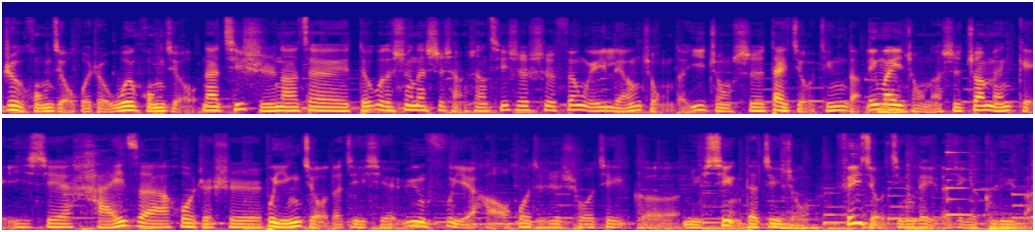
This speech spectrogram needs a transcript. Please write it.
热红酒或者温红酒。那其实呢，在德国的圣诞市场上，其实是分为两种的，一种是带酒精的，另外一种呢是专门给一些孩子啊，或者是不饮酒的这些孕妇也好，或者是说这个女性的这种 非酒精类的这个 Glühwein。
